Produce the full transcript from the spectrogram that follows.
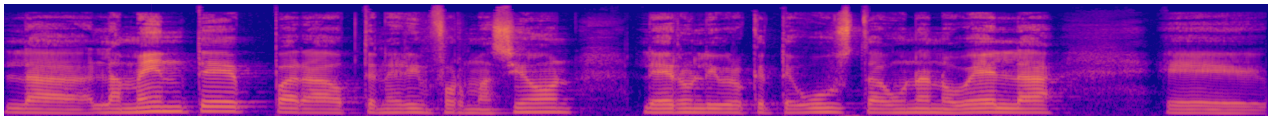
la, mente, para obtener información, leer un libro que te gusta, una novela, eh,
